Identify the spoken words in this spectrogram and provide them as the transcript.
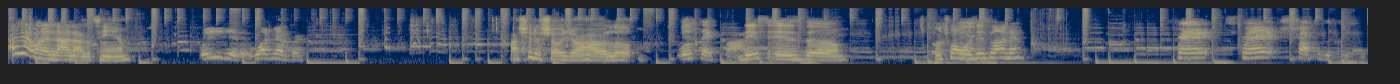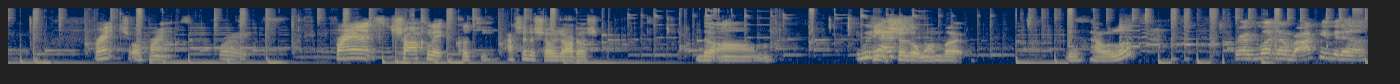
I got one a nine out of ten. What do you give it? What number? I should have showed y'all how it looked. We'll say five. This is the. Which one was this, London? French, French chocolate cookie. French or France? French. France chocolate cookie. I should have showed y'all the the um We pink had sugar one, but this is how it looks. French, what number? I give it a.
